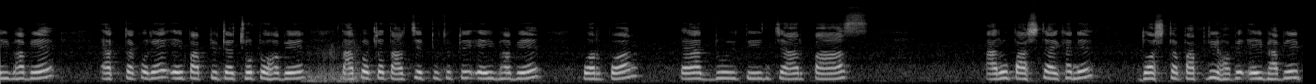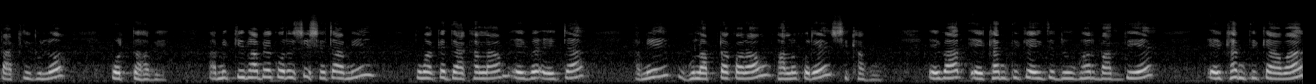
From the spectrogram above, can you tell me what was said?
এইভাবে একটা করে এই পাপড়িটা ছোট হবে, তারপরটা তার চেয়ে একটু ছোটো, এইভাবে পরপর এক, দুই, তিন, চার, পাঁচ, আরও পাঁচটা এখানে দশটা পাপড়ি হবে এইভাবে এই পাপড়িগুলো করতে হবে। আমি কীভাবে করেছি সেটা আমি তোমাকে দেখালাম, এইবার এটা আমি গোলাপটা করাও ভালো করে শিখাবো। এবার এখান থেকে এই যে দু ঘর বাদ দিয়ে এখান থেকে আবার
